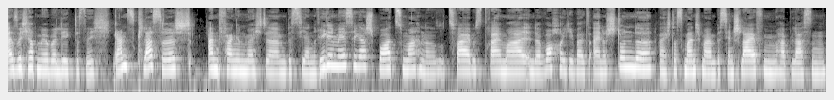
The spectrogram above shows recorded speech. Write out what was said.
Also ich habe mir überlegt, dass ich ganz klassisch anfangen möchte, ein bisschen regelmäßiger Sport zu machen, also zwei bis dreimal in der Woche jeweils eine Stunde, weil ich das manchmal ein bisschen schleifen habe lassen.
